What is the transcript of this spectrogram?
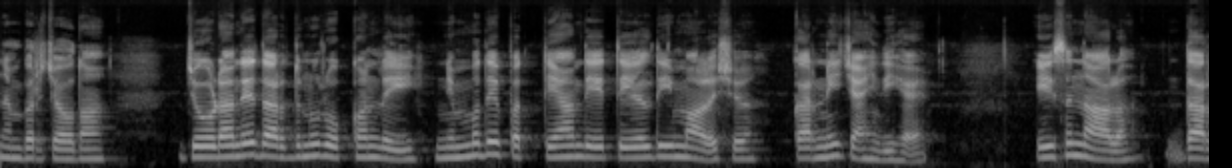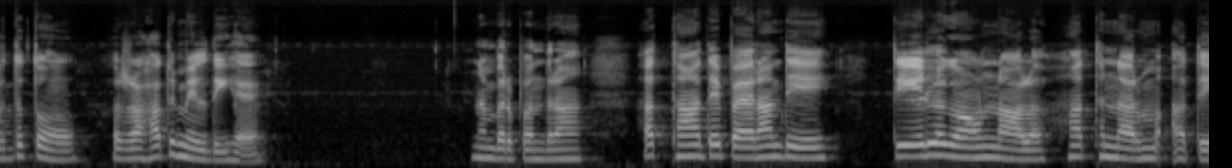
ਨੰਬਰ 14 ਜੋੜਾਂ ਦੇ ਦਰਦ ਨੂੰ ਰੋਕਣ ਲਈ ਨਿੰਮ ਦੇ ਪੱਤਿਆਂ ਦੇ ਤੇਲ ਦੀ ਮਾਲਿਸ਼ ਕਰਨੀ ਚਾਹੀਦੀ ਹੈ। ਇਸ ਨਾਲ ਦਰਦ ਤੋਂ ਰਾਹਤ ਮਿਲਦੀ ਹੈ। ਨੰਬਰ 15 ਹੱਥਾਂ ਅਤੇ ਪੈਰਾਂ ਦੇ ਤੇਲ ਲਗਾਉਣ ਨਾਲ ਹੱਥ ਨਰਮ ਅਤੇ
